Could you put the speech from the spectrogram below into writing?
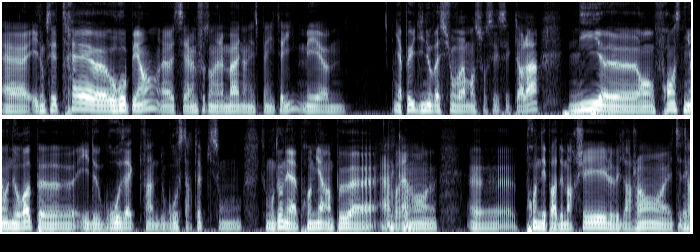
Euh, et donc c'est très euh, européen, euh, c'est la même chose en Allemagne, en Espagne, en Italie, mais il n'y a pas eu d'innovation vraiment sur ces secteurs-là, ni en France, ni en Europe, et de gros, enfin, de gros startups qui sont, qui sont montés. On est la première un peu à vraiment euh, prendre des parts de marché, lever de l'argent, euh, etc.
